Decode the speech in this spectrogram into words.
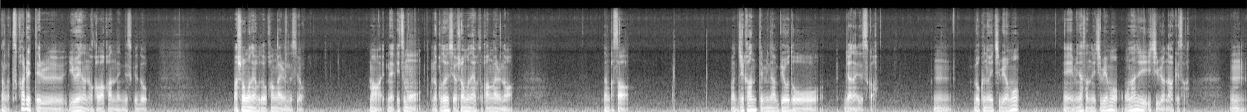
なんか疲れてるゆえなのかわかんないんですけど、まあしょうもないことを考えるんですよ。まあね、いつものことですよ、しょうもないこと考えるのは。なんかさ、まあ、時間ってみんな平等じゃないですか。うん。僕の1秒も、えー皆さんの1秒も同じ1秒なわけさ。うん。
